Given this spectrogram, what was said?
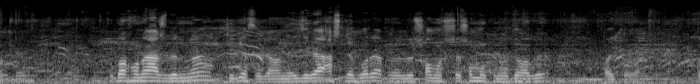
ওকে কখনো আসবেন না, ঠিক আছে? কারণ এই জায়গায় আসলে পরে আপনার সমস্যার সম্মুখীন হতে হবে হয়তো বা। তো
